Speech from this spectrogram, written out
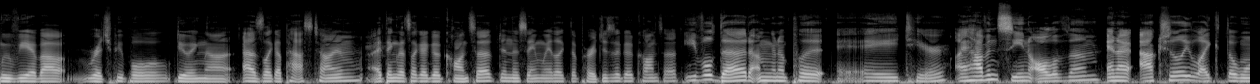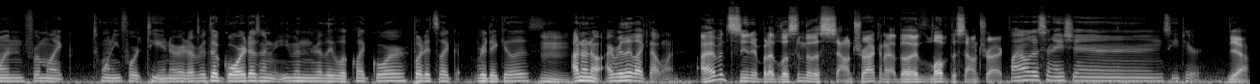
movie about rich people doing that as like a pastime. I think that's like a good concept in the same way like The Purge is a good concept. Evil Dead, I'm gonna put A tier. I haven't seen all of them, and I actually like the one from like 2014 or whatever. The gore doesn't even really look like gore, but it's like ridiculous. Mm. I don't know. I really like that one. I haven't seen it, but I've listened to the soundtrack and I, I love the soundtrack. Final Destination C tier. Yeah,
